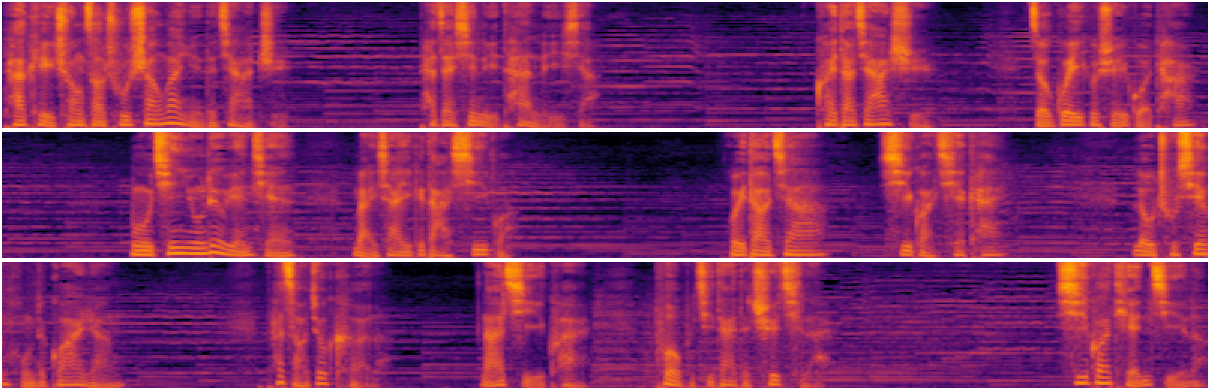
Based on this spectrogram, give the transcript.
他可以创造出上万元的价值。他在心里叹了一下。快到家时，走过一个水果摊儿，母亲用六元钱买下一个大西瓜。回到家，西瓜切开，露出鲜红的瓜瓤。他早就渴了，拿起一块，迫不及待地吃起来。西瓜甜极了，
